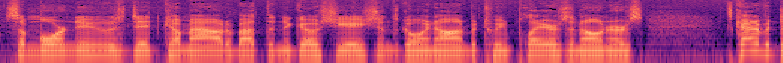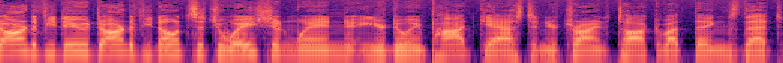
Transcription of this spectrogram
some more news did come out about the negotiations going on between players and owners it's kind of a darned if you do, darned if you don't situation when you're doing podcast and you're trying to talk about things that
